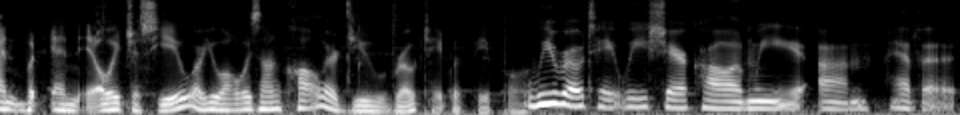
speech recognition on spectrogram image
And, but, and OHSU, are you always on call or do you rotate with people? We rotate, we share call and we um, have a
